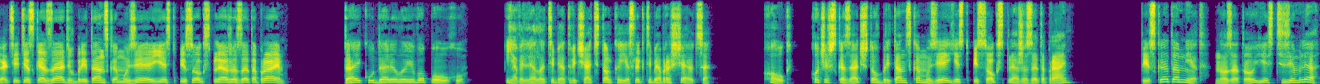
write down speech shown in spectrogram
«Хотите сказать, в Британском музее есть песок с пляжа Зета Прайм?» Тайк ударила его по уху. «Я велела тебе отвечать только если к тебе обращаются. Хоук, хочешь сказать, что в Британском музее есть песок с пляжа Зета Прайм?» «Песка там нет, но зато есть земля».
